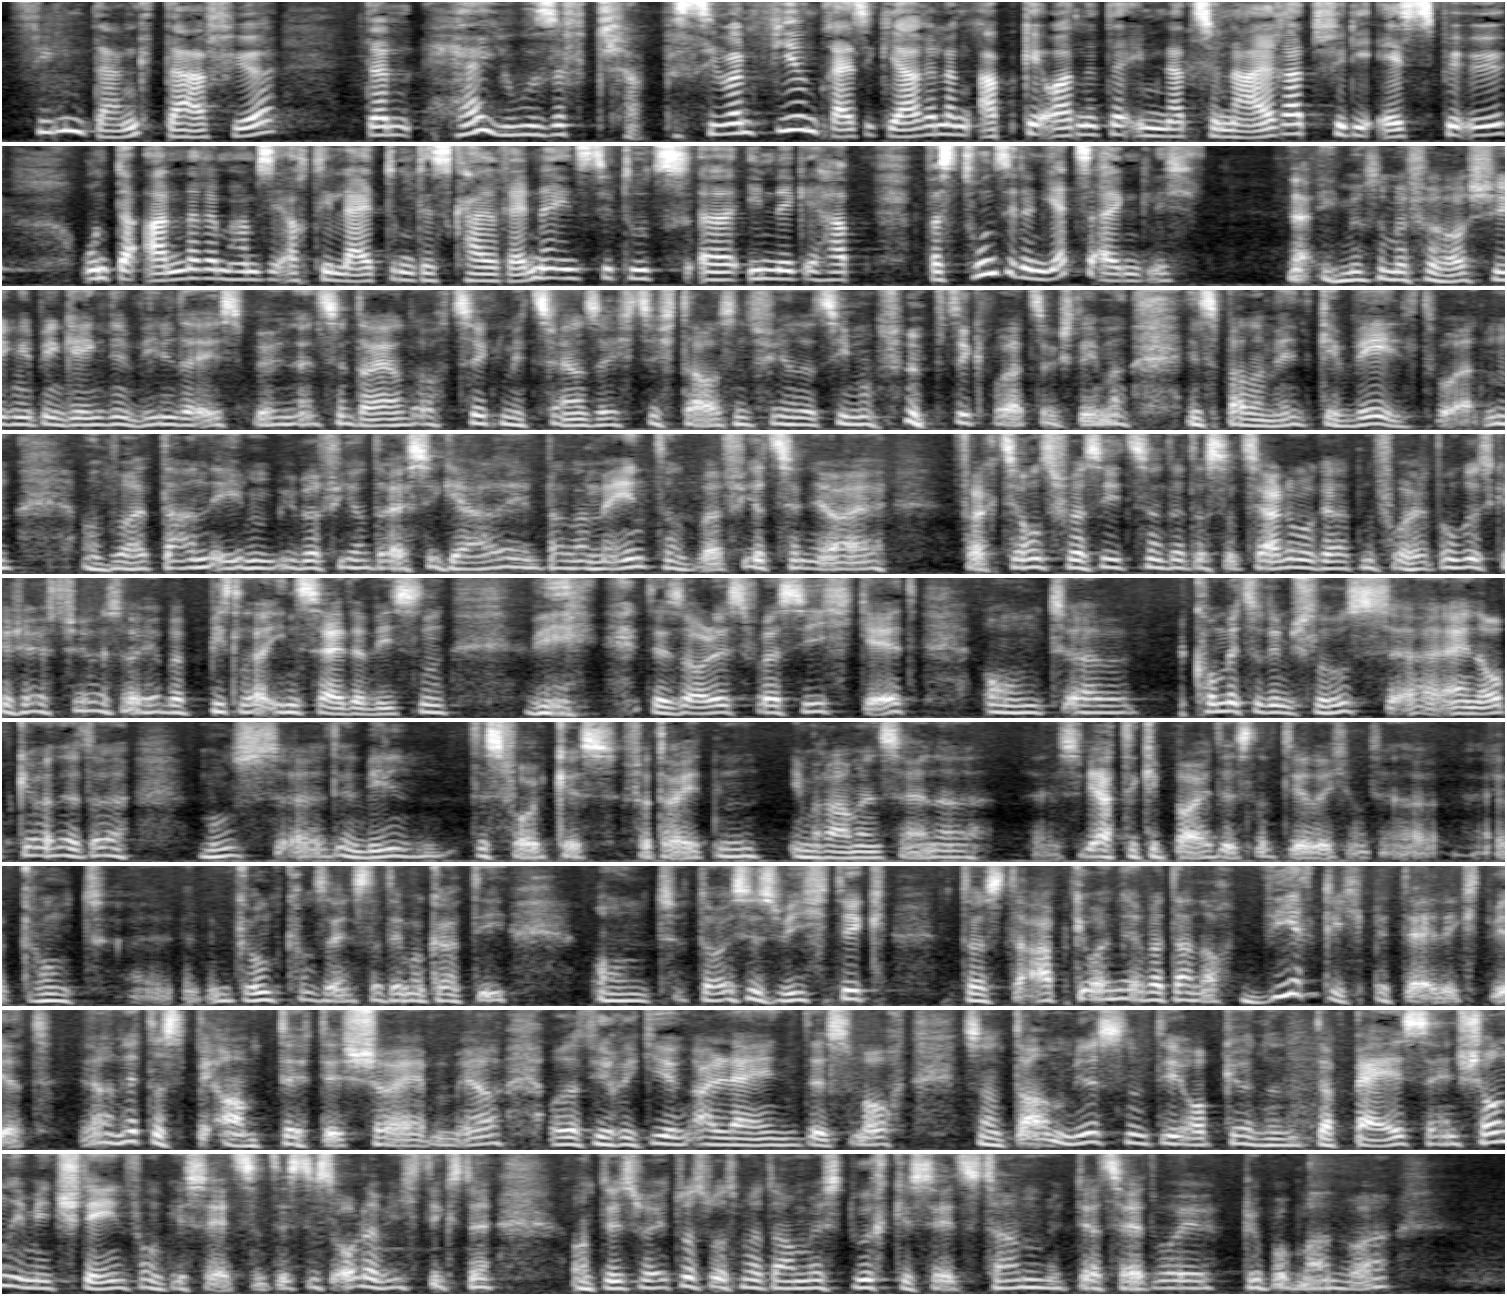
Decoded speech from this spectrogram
Vielen Dank dafür. Dann Herr Josef Schapp. Sie waren 34 Jahre lang Abgeordneter im Nationalrat für die SPÖ. Unter anderem haben Sie auch die Leitung des Karl-Renner-Instituts äh, inne gehabt. Was tun Sie denn jetzt eigentlich? Na, ich muss einmal vorausschicken, ich bin gegen den Willen der SPÖ 1983 mit 62.457 Vorzugsstimmen ins Parlament gewählt worden und war dann eben über 34 Jahre im Parlament und war 14 Jahre Fraktionsvorsitzender der Sozialdemokraten, vorher Bundesgeschäftsführer. Also ich habe ein bisschen Insiderwissen, wie das alles vor sich geht und äh, komme zu dem Schluss, äh, ein Abgeordneter muss äh, den Willen des Volkes vertreten im Rahmen seiner des Wertegebäudes natürlich und einer Grund, im Grundkonsens der Demokratie. Und da ist es wichtig, dass der Abgeordnete aber dann auch wirklich beteiligt wird. Ja, nicht, dass Beamte das schreiben, ja, oder die Regierung allein das macht, sondern da müssen die Abgeordneten dabei sein, schon im Entstehen von Gesetzen. Das ist das Allerwichtigste. Und das war etwas, was wir damals durchgesetzt haben, mit der Zeit, wo ich Clubobmann war.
